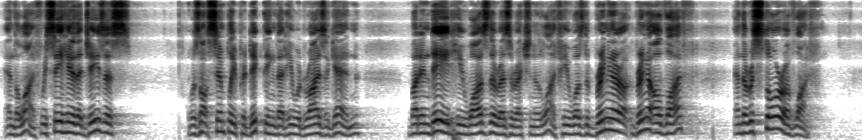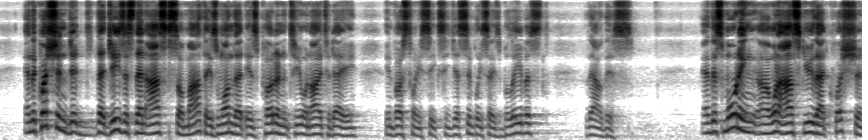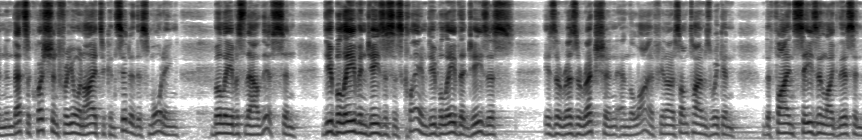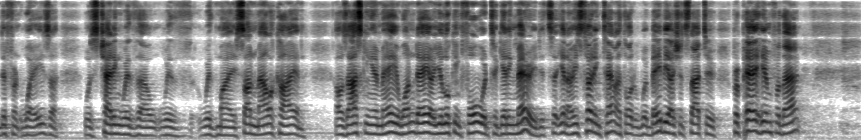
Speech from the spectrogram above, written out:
and the life. We see here that Jesus was not simply predicting that he would rise again, but indeed he was the resurrection and the life. He was the bringer, bringer of life and the restorer of life. And the question that Jesus then asks of Martha is one that is pertinent to you and I today in verse 26. He just simply says, Believest thou this? And this morning, I want to ask you that question, and that's a question for you and I to consider this morning. Believest thou this? And do you believe in Jesus' claim? Do you believe that Jesus is the resurrection and the life? You know, sometimes we can define season like this in different ways. I was chatting with, uh, with with my son Malachi, and I was asking him, "Hey, one day, are you looking forward to getting married?" It's you know he's turning ten. I thought well, maybe I should start to prepare him for that.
